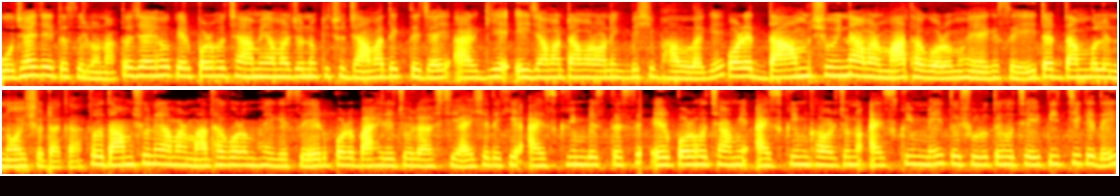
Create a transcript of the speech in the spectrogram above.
বোঝাই যাইতেছিল না। তো যাই হোক, এরপর হচ্ছে আমি আমার জন্য কিছু জামা দেখতে যাই, আর গিয়ে এই জামাটা আমার অনেক বেশি ভালো লাগে। পরে দাম শুই না আমার মাথা গরম হয়ে গেছে। এটার দাম বলে নয়শো টাকা। তো দাম শুনে আমার মাথা গরম হয়ে গেছে। এরপরে বাইরে চলে আসছি। আইসে দেখি আইসক্রিম বেচতেছে। এরপর হচ্ছে আমি আইসক্রিম খাওয়ার জন্য আইসক্রিম নেই। তো শুরুতে হচ্ছে এই পিচ্চিকে দেই।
